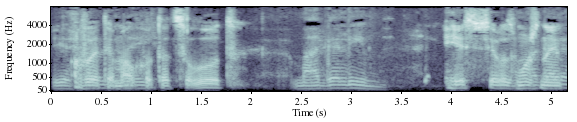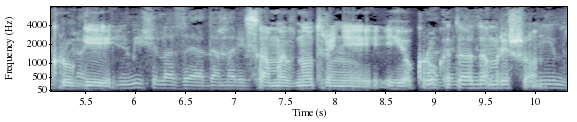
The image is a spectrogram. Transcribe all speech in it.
В этой Малхут Ацелут есть всевозможные круги. Самый внутренний ее круг — это Адам решен.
